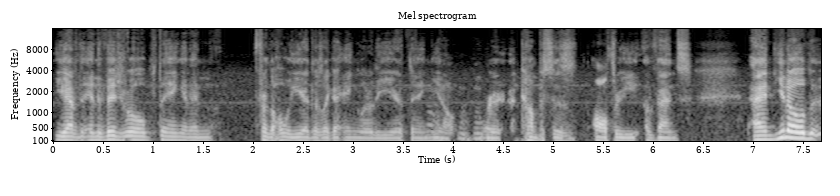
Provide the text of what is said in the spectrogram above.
you have the individual thing, and then for the whole year there's like an angler of the year thing, you know, mm-hmm. where it encompasses all three events. And you know the,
